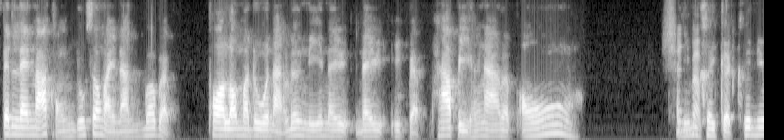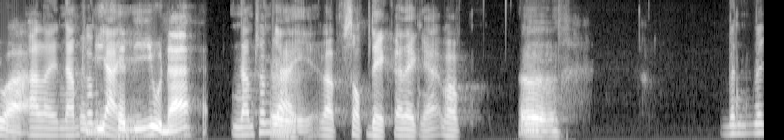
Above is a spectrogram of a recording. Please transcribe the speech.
เป็น landmark ของยุคสมัยนั้น ว่าแบบพอเรามาดูหนังเรื่องนี้ในในอีกแบบห้าปีข้างหน้าแบบอ๋ออัเช่นนี้แบมันบเคยเกิดขึ้นนี่หว่า อะไรน้ำมันท่วมมีใหญ่แค่นี้อยู่นะ น้ำท่วมเออใหญ่แบบศพเด็กอะไรเงี้ยแบบเออมันมัน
